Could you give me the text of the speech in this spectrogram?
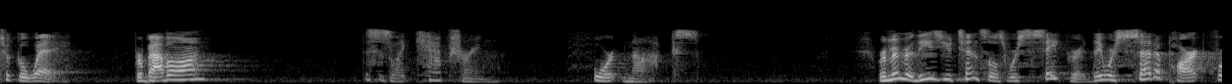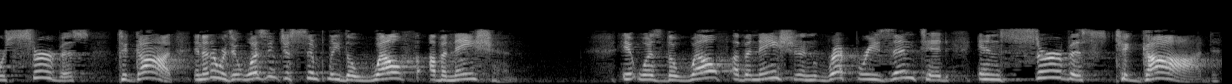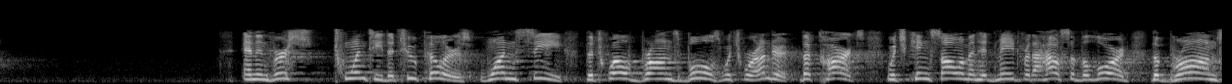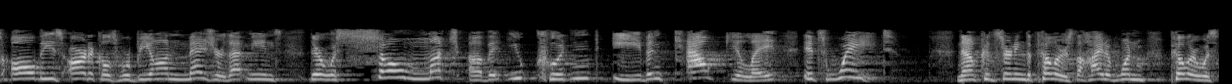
took away. For Babylon, this is like capturing Fort Knox. Remember, these utensils were sacred. They were set apart for service to God. In other words, it wasn't just simply the wealth of a nation. It was the wealth of a nation represented in service to God. And in verse 20, the two pillars, one sea, the 12 bronze bulls which were under it, the carts which King Solomon had made for the house of the Lord, the bronze, all these articles were beyond measure. That means there was so much of it you couldn't even calculate its weight. Now concerning the pillars, the height of one pillar was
